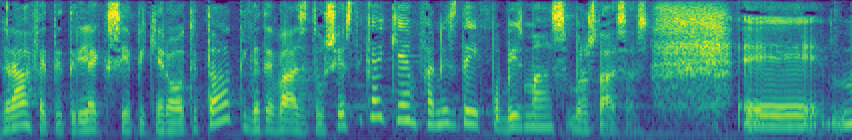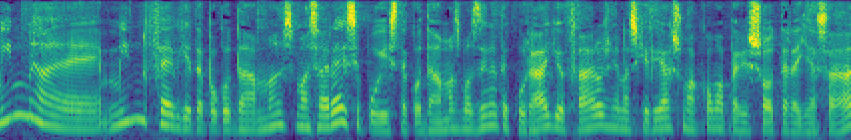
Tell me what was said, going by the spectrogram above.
γράφετε τη λέξη επικαιρότητα, την κατεβάζετε ουσιαστικά και εμφανίζεται η εκπομπή μας μπροστά σας. Ε, μην, ε, μην φεύγετε από κοντά μας. Μας αρέσει που είστε κοντά μας. Μας δίνετε κουράγιο, θάρρος για να σχεδιάσουμε ακόμα περισσότερα για εσά.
